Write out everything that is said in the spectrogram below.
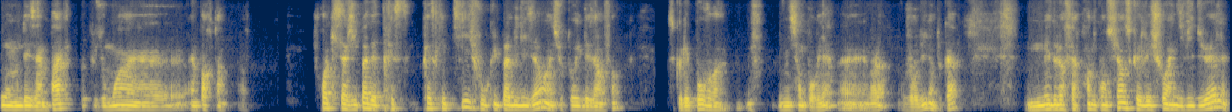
ou ont des impacts plus ou moins euh, importants. Je crois qu'il ne s'agit pas d'être prescriptif ou culpabilisant, hein, surtout avec des enfants, parce que les pauvres, ils n'y sont pour rien, voilà, aujourd'hui en tout cas, mais de leur faire prendre conscience que les choix individuels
